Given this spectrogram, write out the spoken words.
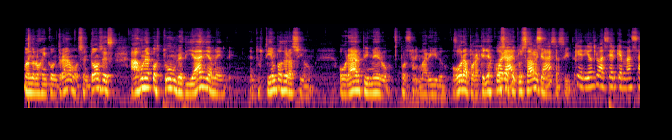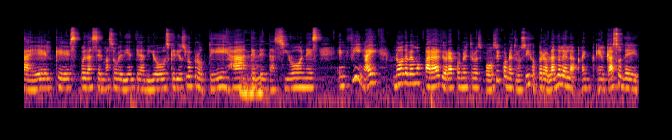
cuando nos encontramos. Entonces, haz una costumbre diariamente en tus tiempos de oración orar primero por su marido. Ora por aquellas cosas que tú sabes que necesita. Que Dios lo acerque más a Él, que Él pueda ser más obediente a Dios, que Dios lo proteja de tentaciones. En fin, ahí no debemos parar de orar por nuestro esposo y por nuestros hijos, pero hablándole en, el caso de,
